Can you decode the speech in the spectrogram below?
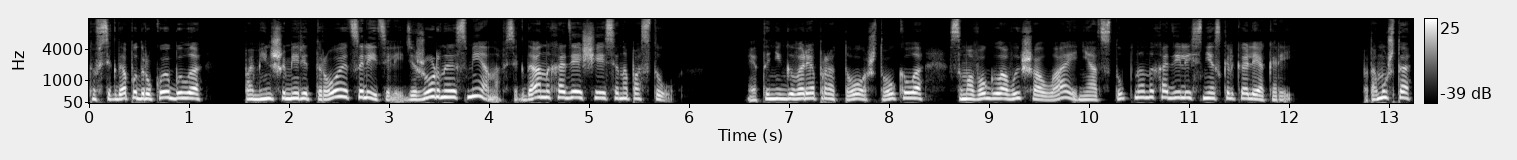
то всегда под рукой было по меньшей мере трое целителей, дежурная смена, всегда находящаяся на посту. Это не говоря про то, что около самого главы Шалая неотступно находились несколько лекарей. Потому что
